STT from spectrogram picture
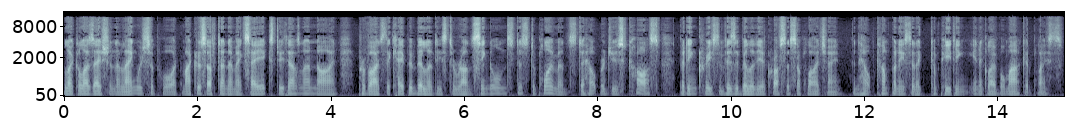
localization and language support, Microsoft Dynamics AX 2009 provides the capabilities to run single instance deployments to help reduce costs but increase visibility across the supply chain and help companies that are competing in a global marketplace.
